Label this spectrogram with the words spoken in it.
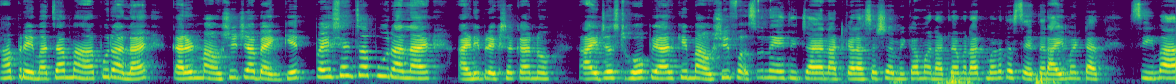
हा प्रेमाचा महापूर आला आहे कारण मावशीच्या बँकेत पैशांचा पूर आलाय. आणि प्रेक्षकांनो आय जस्ट होप यार की मावशी फसू नये तिच्या या नाटकाला असं शमिका मनातल्या मनात म्हणत असते. तर आई म्हणतात सीमा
